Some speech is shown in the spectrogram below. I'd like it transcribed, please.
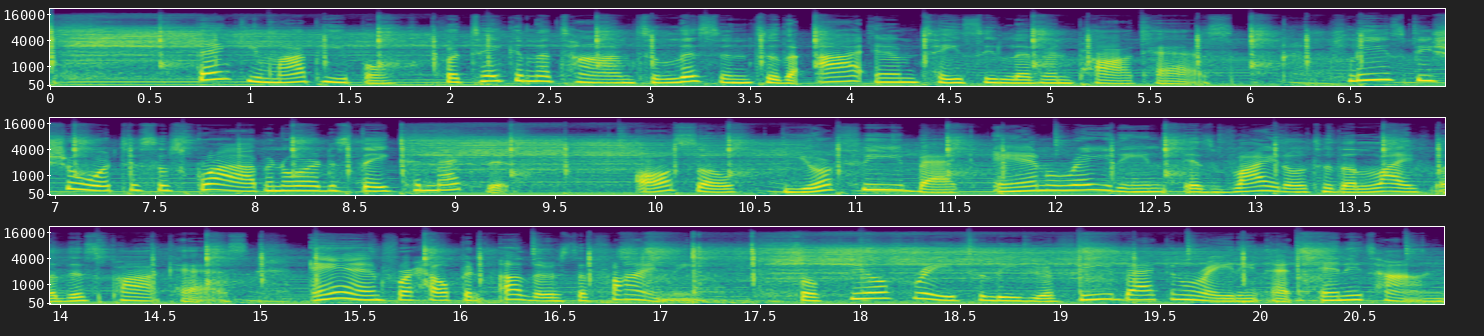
Thank you, my people, for taking the time to listen to the I Am Tacy Living podcast. Please be sure to subscribe in order to stay connected. Also, your feedback and rating is vital to the life of this podcast and for helping others to find me. So feel free to leave your feedback and rating at any time.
